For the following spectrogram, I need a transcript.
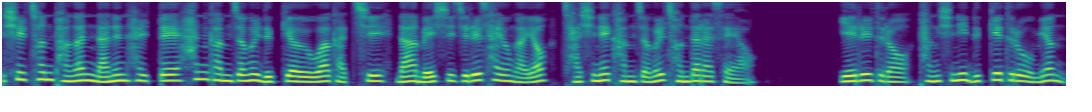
실천 방안 나는 할 때 한 감정을 느껴요와 같이 나 메시지를 사용하여 자신의 감정을 전달하세요. 예를 들어 당신이 늦게 들어오면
